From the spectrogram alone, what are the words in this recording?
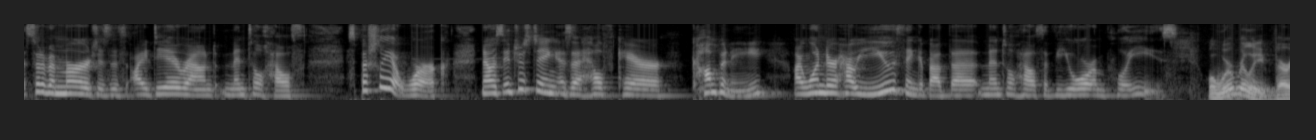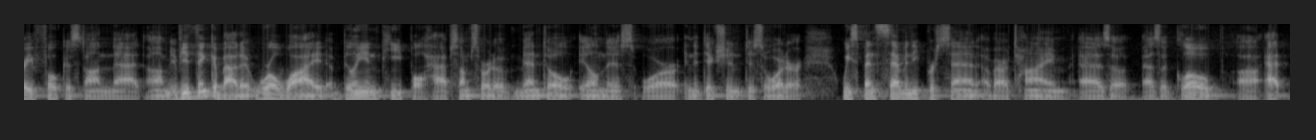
sort of emerged is this idea around mental health, especially at work. Now, it's interesting as a healthcare company I wonder how you think about the mental health of your employees. Well, we're really very focused on that. Um, if you think about it, worldwide, a billion people have some sort of mental illness or an addiction disorder. We spend 70% of our time as a, as a globe uh, at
